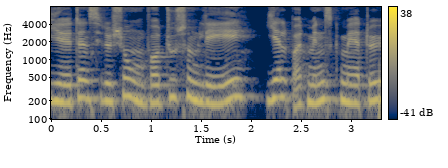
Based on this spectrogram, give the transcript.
i den situation, hvor du som læge hjælper et menneske med at dø?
